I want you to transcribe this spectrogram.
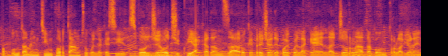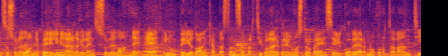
Appuntamento importante quello che si svolge oggi qui a Catanzaro che precede poi quella che è la giornata contro la violenza sulle donne. Per eliminare la violenza sulle donne e in un periodo anche abbastanza particolare per il nostro paese. Il governo porta avanti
